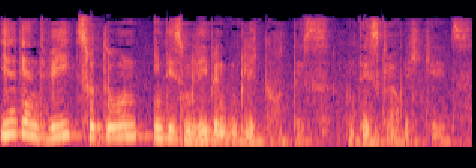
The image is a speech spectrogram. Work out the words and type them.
irgendwie zu tun in diesem liebenden Blick Gottes. Und das, glaube ich, geht's.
